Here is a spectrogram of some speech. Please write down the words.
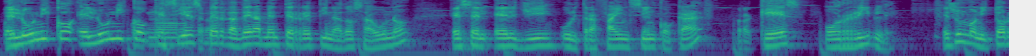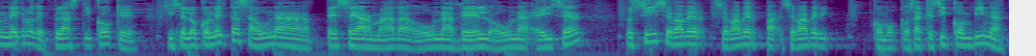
Pues el único, el único pues que sí es verdaderamente Retina 2 a 1 es el LG Ultrafine 5K, que es horrible. Es un monitor negro de plástico que si se lo conectas a una PC armada o una Dell o una Acer, pues sí se va a ver, se va a ver, se va a ver como, cosa que sí combina.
